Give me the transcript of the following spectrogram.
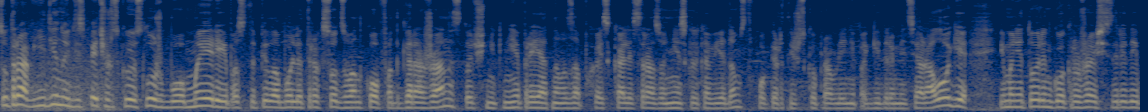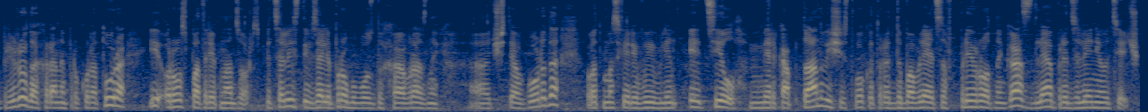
С утра в единую диспетчерскую службу мэрии поступило более 300 звонков от горожан. Источник неприятного запаха искали сразу несколько ведомств. Опер Ртышское управление по гидрометеорологии и мониторингу окружающей среды и природы, охраны прокуратура и Роспотребнадзор. Специалисты взяли пробу воздуха в разных э, частях города. В атмосфере выявлен этилмеркаптан, вещество, которое добавляется в природный газ для определения утечек.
